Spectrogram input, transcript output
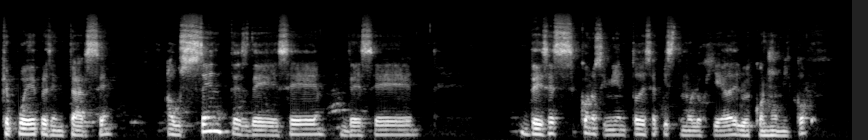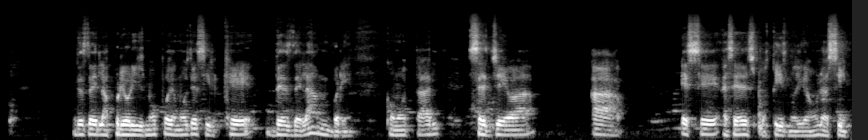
que puede presentarse ausentes de ese, de ese de ese conocimiento, de esa epistemología de lo económico, desde el apriorismo podemos decir que desde el hambre como tal se lleva a ese, despotismo, digámoslo así.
